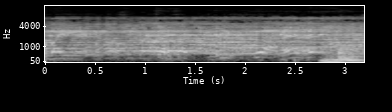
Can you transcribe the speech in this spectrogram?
मेरे भाई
